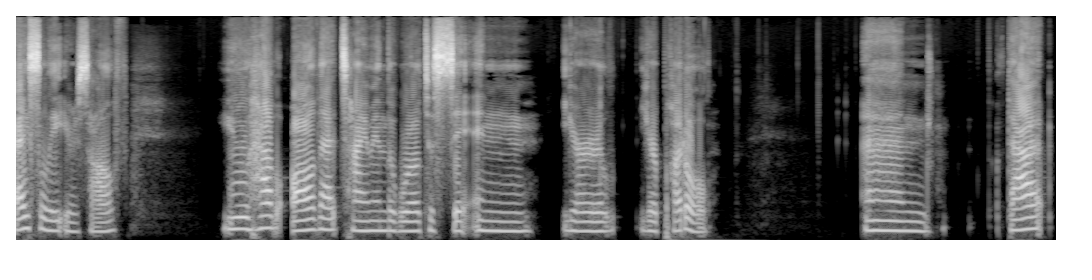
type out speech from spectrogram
isolate yourself, you have all that time in the world to sit in your your puddle. And that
